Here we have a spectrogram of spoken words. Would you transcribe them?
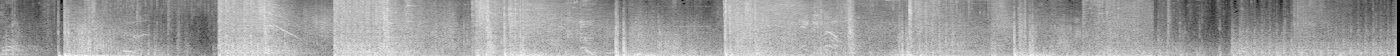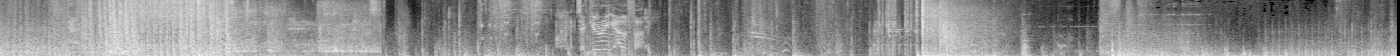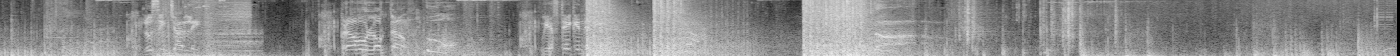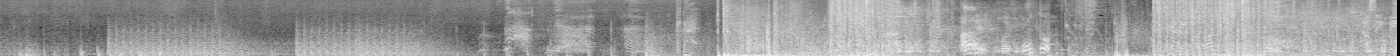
control. Securing Alpha. Charlie. Bravo lockdown. We have taken the lead. ¡Ay, pues puto!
